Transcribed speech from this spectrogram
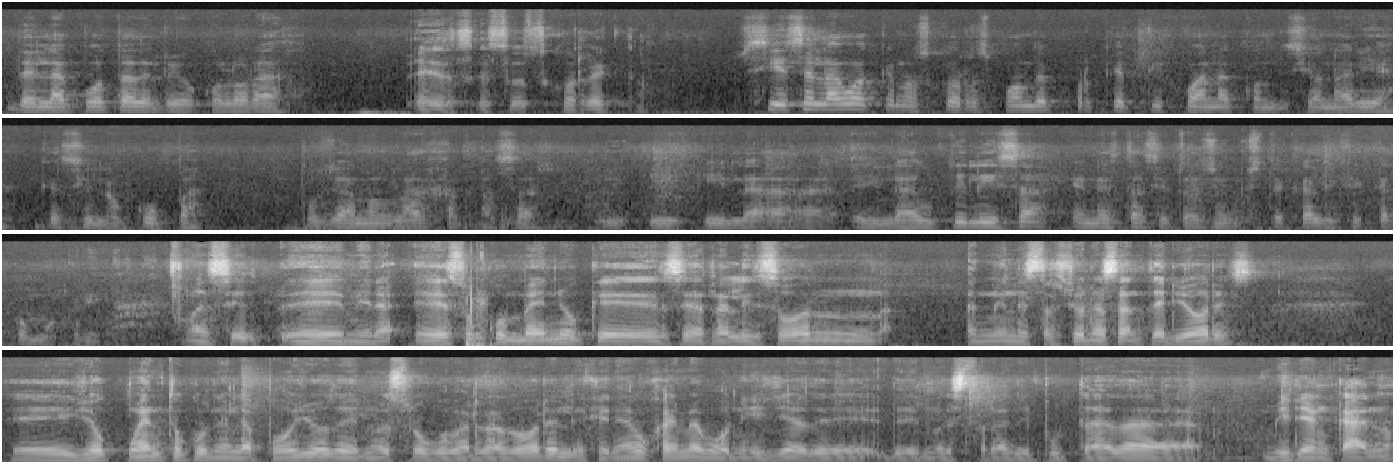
de la cuota del río Colorado. eso es correcto. Si es el agua que nos corresponde, ¿por qué Tijuana condicionaría que si lo ocupa, pues ya no la deja pasar y, la, y la utiliza en esta situación que usted califica como crítica? Así es. Eh, mira, es un convenio que se realizó en administraciones anteriores Eh, yo cuento con el apoyo de nuestro gobernador, el ingeniero Jaime Bonilla, de, nuestra diputada Miriam Cano,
